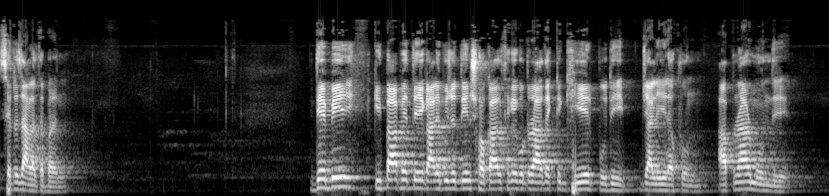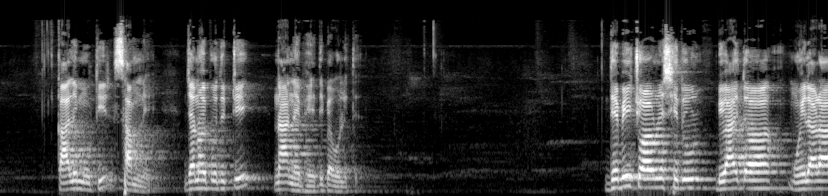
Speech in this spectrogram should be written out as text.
সেটা জ্বালাতে পারেন। দেবীর কৃপা পেতে কালী পুজোর দিন সকাল থেকে গোটা রাত একটি ঘিয়ের প্রদীপ জ্বালিয়ে রাখুন আপনার মন্দিরে, কালী মূর্তির সামনে। যেন ওই প্রদীপটি না নেভে দীপাবলিতে। দেবীর চরণে সিঁদুর বিবাহিত মহিলারা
